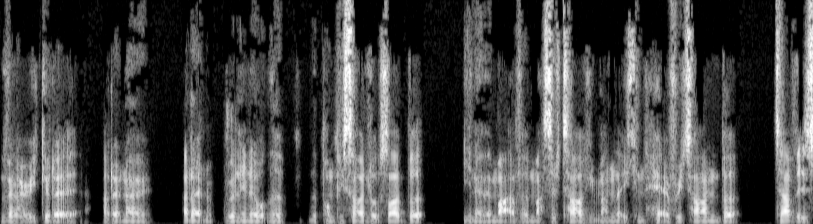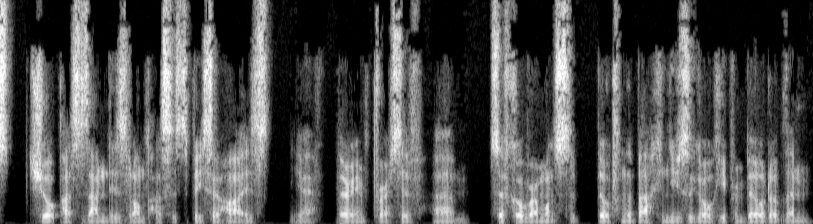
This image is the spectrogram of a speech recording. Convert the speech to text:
very good at it. I don't know. I don't really know what the, the Pompey side looks like, but you know, they might have a massive target man that he can hit every time, but to have his short passes and his long passes to be so high is, yeah, very impressive. Um, so if Corberán wants to build from the back and use the goalkeeper and build up, then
